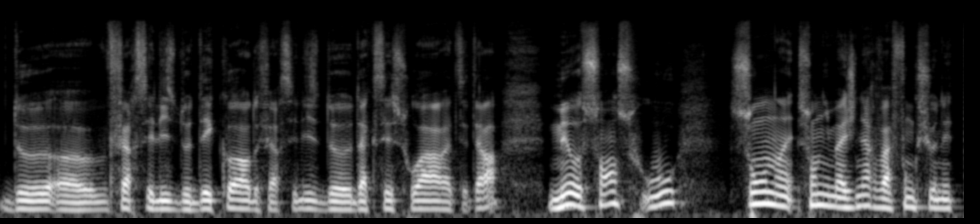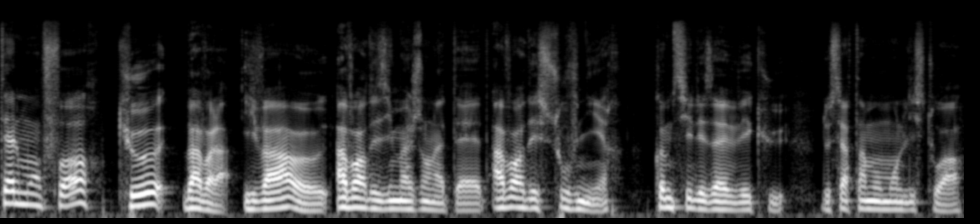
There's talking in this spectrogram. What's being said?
de euh, faire ses listes de décors, de faire ses listes d'accessoires, etc. Mais au sens où son, son, imaginaire va fonctionner tellement fort que bah voilà, il va euh, avoir des images dans la tête, avoir des souvenirs comme s'il les avait vécus de certains moments de l'histoire.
